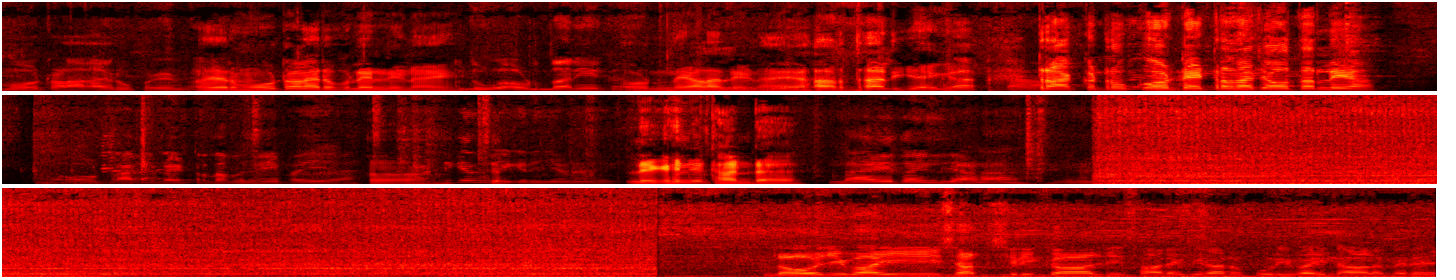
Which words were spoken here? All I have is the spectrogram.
ਮੋਟ ਵਾਲਾ ਐਰੋਪਲੇਨ। ਉਹ ਰਿਮੋਟ ਵਾਲਾ 에ਅਰਪਲੇਨ ਲੈਣਾ ਹੈ ਦੂ ਉੜਦਾ ਨਹੀਂ ਇੱਕ? ਉੜਨੇ ਵਾਲਾ ਲੈਣਾ ਹੈ ਹਰਦਾ ਨਹੀਂ ਹੈਗਾ। ਟਰੱਕ ਟਰੁੱਕ ਉਹ ਟਰੈਕਟਰ ਦਾ ਚਾ ਉਤਰ ਲਿਆ। ਉਹ ਟਰੱਕ ਟਰੈਕਟਰ ਤਾਂ ਬਥੇਰੇ ਪਏ ਆ। ਹਾਂ। ਲੈ ਕੇ ਨਹੀਂ ਜਾਣਾ ਲੇਕਿਨ ਇਹ ਠੰਡ ਹੈ ਨਾ ਇਹ ਤਾਂ ਨਹੀਂ ਲਿਜਾਣਾ। ਲਓ ਜੀ ਬਾਈ ਸਤਿ ਸ਼੍ਰੀ ਅਕਾਲ ਜੀ ਸਾਰੇ ਵੀਰਾਂ ਨੂੰ ਪੂਰੀ ਬਾਈ ਨਾਲ ਮੇਰੇ।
